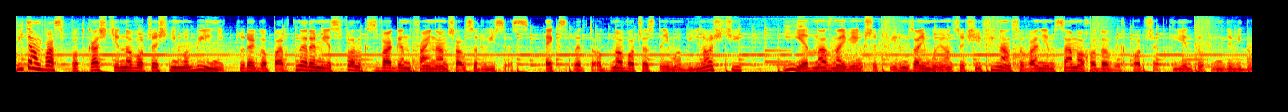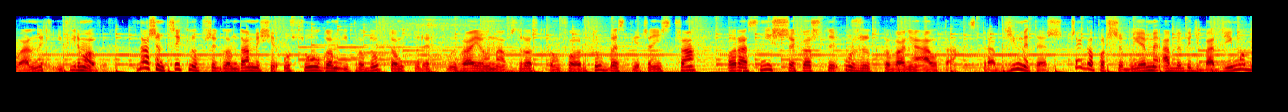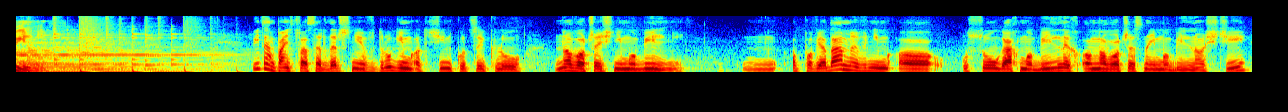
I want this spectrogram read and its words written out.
Witam Was w podcaście Nowocześni Mobilni, którego partnerem jest Volkswagen Financial Services, ekspert od nowoczesnej mobilności i jedna z największych firm zajmujących się finansowaniem samochodowych potrzeb klientów indywidualnych i firmowych. W naszym cyklu przyglądamy się usługom i produktom, które wpływają na wzrost komfortu, bezpieczeństwa oraz niższe koszty użytkowania auta. Sprawdzimy też, czego potrzebujemy, aby być bardziej mobilni. Witam Państwa serdecznie w drugim odcinku cyklu Nowocześni Mobilni. Mm, Opowiadamy w nim o usługach mobilnych, o nowoczesnej mobilności,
